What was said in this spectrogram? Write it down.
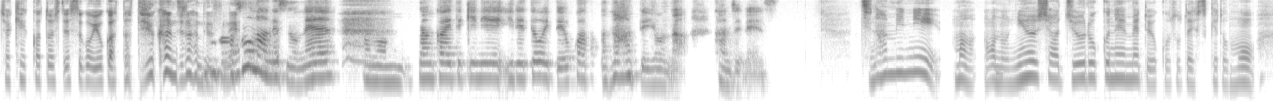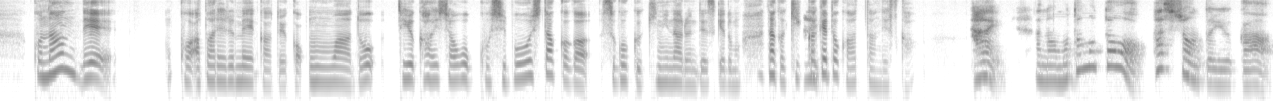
じゃあ結果としてすごい良かったっていう感じなんですねそうなんですよね。あの、段階的に入れておいてよかったなっていうような感じです。ちなみに、まあ、あの入社16年目ということですけどもこうなんでこうアパレルメーカーというかオンワードっていう会社をこう志望したかがすごく気になるんですけどもなんかきっかけとかあったんですか、はい。あの、もともとファッションというか、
